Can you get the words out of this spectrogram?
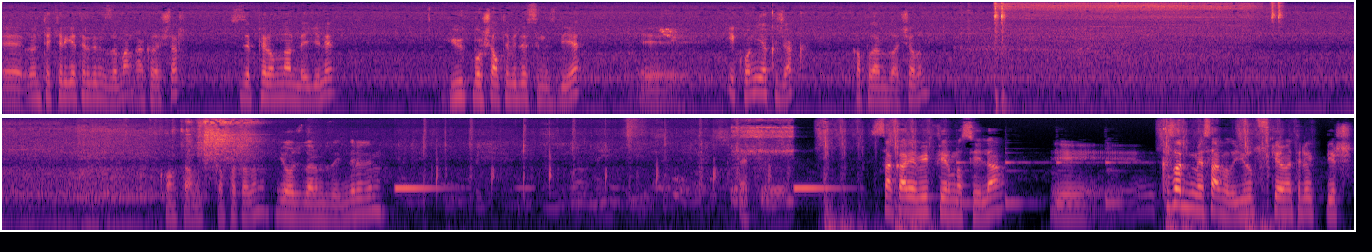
e, ön tekeri getirdiğiniz zaman arkadaşlar size peronlarla ilgili yük boşaltabilirsiniz diye e, ikonu yakacak. Kapılarımızı açalım. Kontağımızı kapatalım. Yolcularımızı indirelim. Evet. Sakarya bir firmasıyla e, kısa bir mesafe oldu. 130 kilometrelik bir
